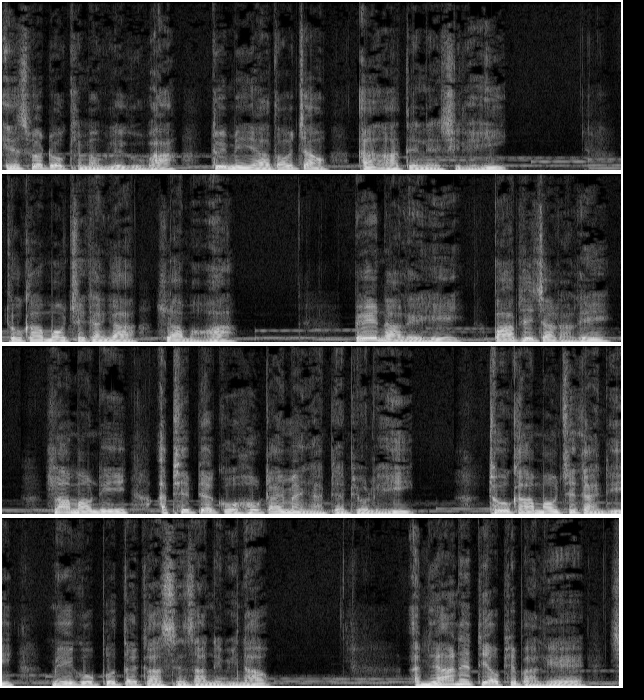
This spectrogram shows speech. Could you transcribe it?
အင်စပက်တော်ခင်မောင်ကလေးကိုပါတွေ့မြင်ရသောကြောင့်အံ့အားသင့်လျက်ရှိလေ၏ထိုအခါမောင်ချစ်ခိုင်ကလှမောင်ဟာ ဘဲနာလေဟိဘာဖြစ်ကြတာလဲလှမောင်ဒီအဖြစ်ပြက်ကိုဟုတ်တိုင်းမှန်ညာပြန်ပြောလေ၏ထိုအခါမောင်ချစ်ကန်ဒီမေးကိုပုတ်တက်ကစဉ်းစားနေပြီနောက်အများနဲ့တယောက်ဖြစ်ပါလေယ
